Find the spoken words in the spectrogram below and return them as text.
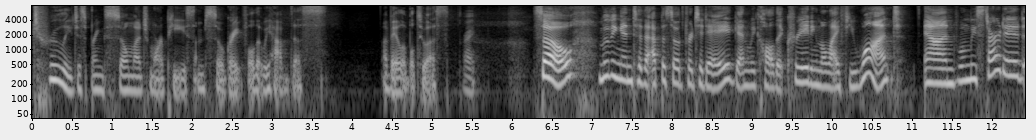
truly just brings so much more peace. I'm so grateful that we have this available to us. Right. So, moving into the episode for today, again, we called it Creating the Life You Want. And when we started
